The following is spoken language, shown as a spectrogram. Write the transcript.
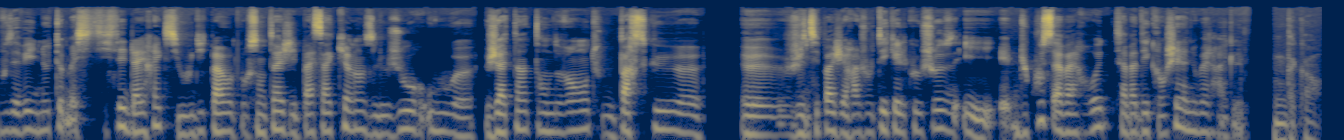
vous avez une automaticité directe. Si vous dites par exemple, le pourcentage passe à 15 le jour où j'atteins tant de ventes ou parce que je ne sais pas, j'ai rajouté quelque chose et, du coup ça va, ça va déclencher la nouvelle règle. D'accord.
